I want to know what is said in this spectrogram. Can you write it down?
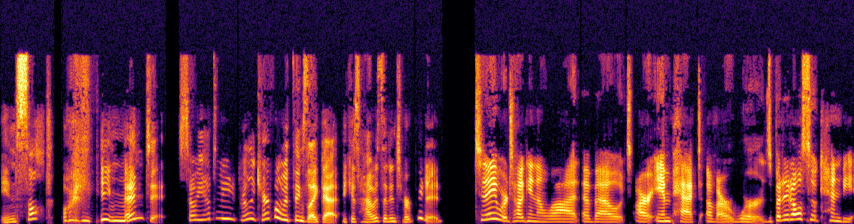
insult or if he meant it. So you have to be really careful with things like that because how is it interpreted? Today, we're talking a lot about our impact of our words, but it also can be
